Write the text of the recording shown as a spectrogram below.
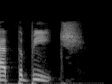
at the beach.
